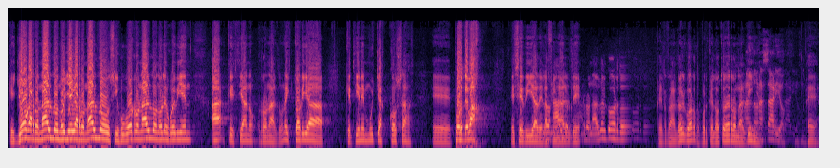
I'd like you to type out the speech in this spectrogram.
Que yoga Ronaldo, no llega Ronaldo, si jugó Ronaldo no le fue bien a Cristiano Ronaldo. Una historia que tiene muchas cosas eh, por debajo ese día de la Ronaldo, final de Ronaldo el Gordo. el Ronaldo el Gordo, porque el otro es Ronaldinho. Ronaldo Nazario. Eh,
